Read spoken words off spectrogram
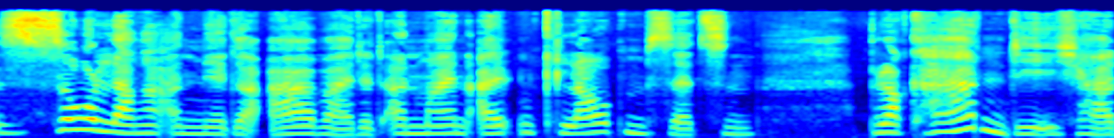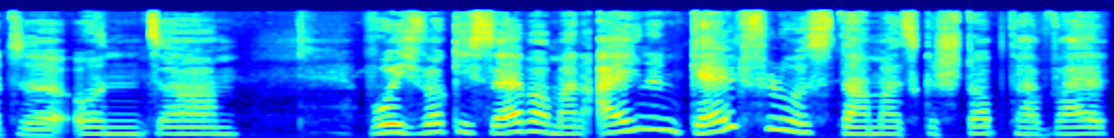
so lange an mir gearbeitet, an meinen alten Glaubenssätzen, Blockaden, die ich hatte und ähm, wo ich wirklich selber meinen eigenen Geldfluss damals gestoppt habe, weil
